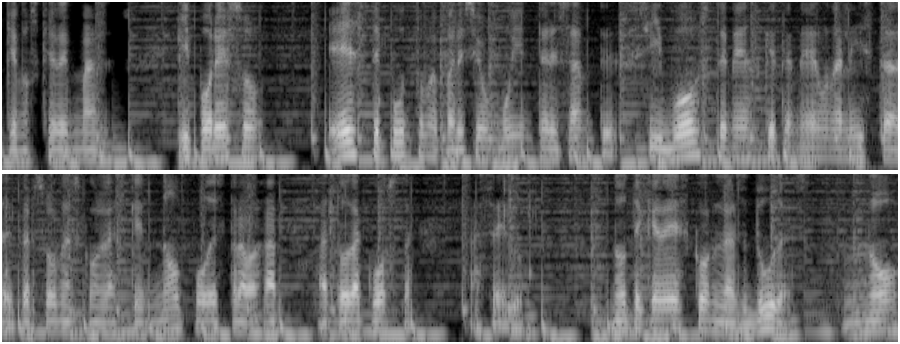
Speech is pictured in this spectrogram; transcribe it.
que nos quede mal. Y por eso este punto me pareció muy interesante. Si vos tenés que tener una lista de personas con las que no podés trabajar a toda costa, hacelo. No te quedes con las dudas. No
